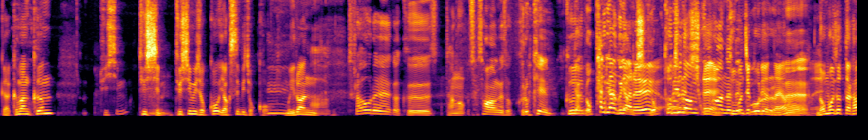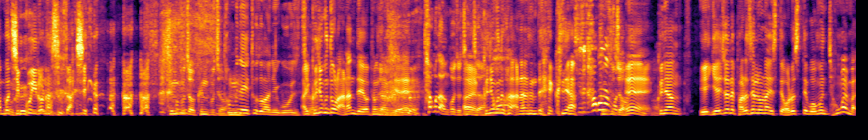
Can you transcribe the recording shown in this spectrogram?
그러니까 그만큼 뒷심? 뒷심, 음. 뒷심이 좋고 역습이 좋고 음. 뭐 이런 아, 트라우레가 그 당, 상황에서 그렇게 그 옆구리를 그냥 옆구리를 토트넘, 예, 들어왔는데 두 번째 그거를- 골이었나요? 예. 네. 넘어졌다가 한번 짚고 일어나서 다시 근부죠, 근부죠. 터미네이터도 아니고 진짜. 아니 근육 운동을 안 한대요 평상시에. 타고난 거죠, 예, 진짜. 근육 운동을 안 하는데 그냥 진짜 타고난. 거죠. 예, 어. 그냥 예, 예전에 바르셀로나 있을 때 어렸을 때 보면 정말 마-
